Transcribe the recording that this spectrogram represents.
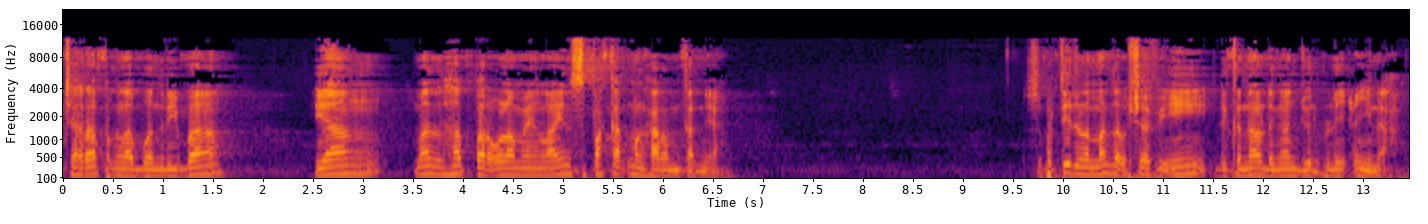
cara pengelabuan riba yang madhab para ulama yang lain sepakat mengharamkannya. Seperti dalam madhab syafi'i dikenal dengan jual beli inah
